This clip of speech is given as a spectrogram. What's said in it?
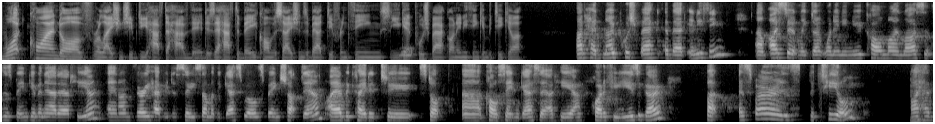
what kind of relationship do you have to have there? Does there have to be conversations about different things? Do you get mm. pushback on anything in particular? I've had no pushback about anything. Um, I certainly don't want any new coal mine licenses being given out out here, and I'm very happy to see some of the gas wells being shut down. I advocated to stop uh, coal seam gas out here quite a few years ago, but as far as the teal, I have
